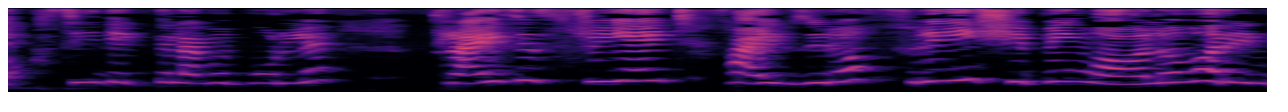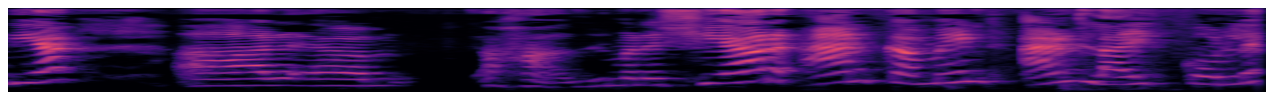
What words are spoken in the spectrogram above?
ক্লাসি দেখতে লাগবে পরলে। Price is three eight five zero free shipping all over India আর um, হ্যাঁ, মানে share and comment and like করলে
